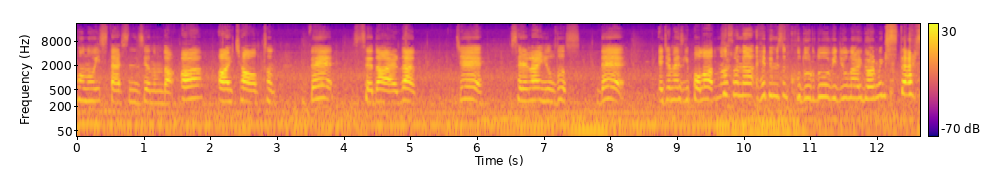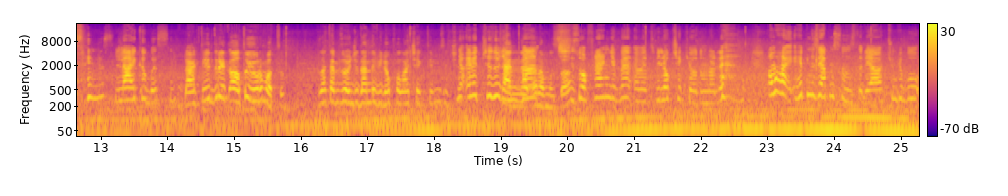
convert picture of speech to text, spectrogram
konuğu istersiniz yanımda? A. Ayça Altın B. Seda Erdem C. Serenay Yıldız D. Ece Mezgi Polat. Bundan sonra hepimizin kudurduğu videolar görmek isterseniz like'a basın. Like değil direkt alta yorum atın. Zaten biz önceden de vlog falan çektiğimiz için. Ya evet bir şey söyleyeceğim. Kendi ben aramızda. şizofren gibi evet vlog çekiyordum böyle. Ama hepiniz yapmışsınızdır ya. Çünkü bu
